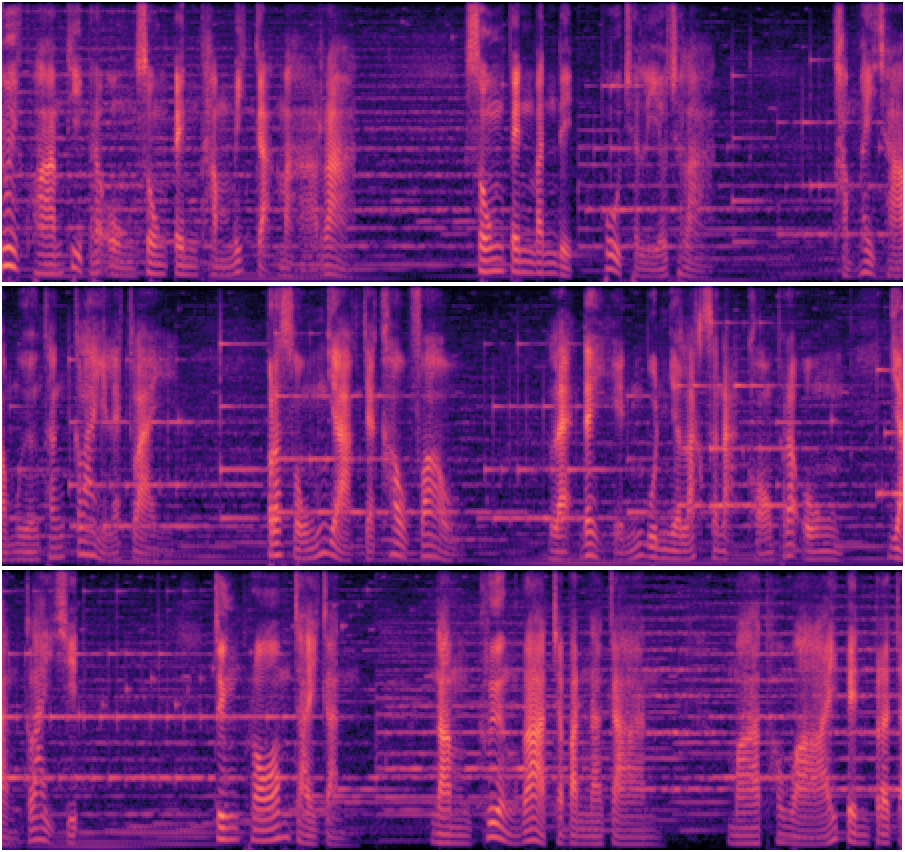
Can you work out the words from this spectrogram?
ด้วยความที่พระองค์ทรงเป็นธรรมิกะมหาราช ทรงเป็นบัณฑิตผู้เฉลียวฉลาดทำให้ชาวเมืองทั้งใกล้และไกล ประสงค์อยากจะเข้าเฝ้า และได้เห็นบุญยลักษณะของพระองค์อย่างใกล้ชิด จึงพร้อมใจกัน นำเครื่องราชบรรณาการ มาถวายเป็นประจ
